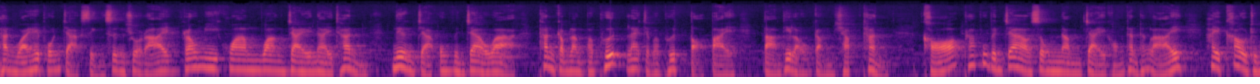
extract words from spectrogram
ท่านไว้ให้พ้นจากสิ่งซึ่งชั่วร้าย เรามีความวางใจในท่าน เนื่องจากองค์เป็นเจ้าว่า ท่านกำลังประพฤติและจะประพฤติต่อไป ตามที่เรากำชับท่าน ขอพระผู้เป็นเจ้าทรงนำใจของท่านทั้งหลาย ให้เข้าถึง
